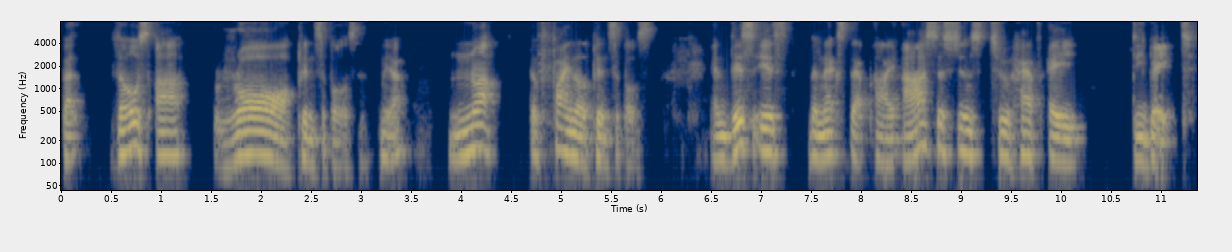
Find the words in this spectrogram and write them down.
But those are raw principles, yeah, not the final principles. And this is the next step. I ask the students to have a debate.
